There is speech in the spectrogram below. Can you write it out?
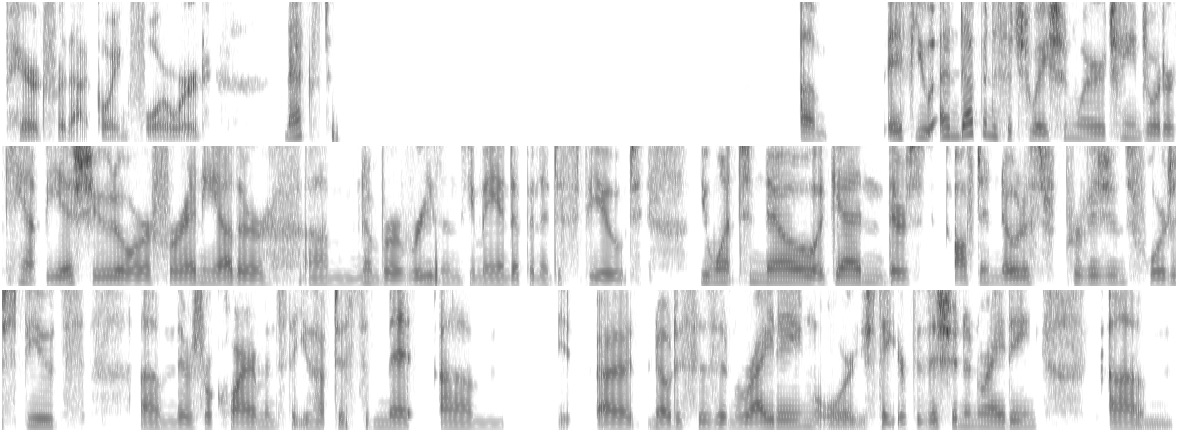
prepared for that going forward. Next. Um, if you end up in a situation where a change order can't be issued or for any other um, number of reasons you may end up in a dispute, you want to know, again, there's often notice provisions for disputes. Um, there's requirements that you have to submit um, uh, notices in writing or you state your position in writing. Um,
